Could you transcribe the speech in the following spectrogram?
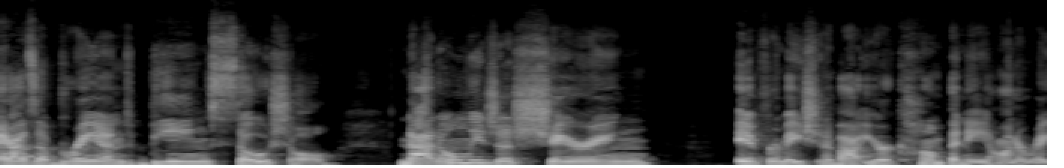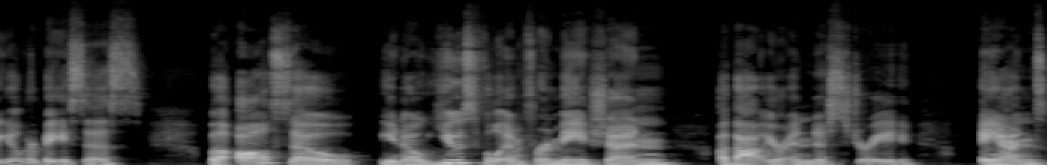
as a brand, being social, not only just sharing information about your company on a regular basis, but also, you know, useful information about your industry and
